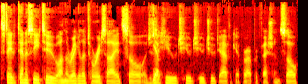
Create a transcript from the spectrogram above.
state of Tennessee too on the regulatory side. So just Yep. a huge, huge, huge, huge advocate for our profession. So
